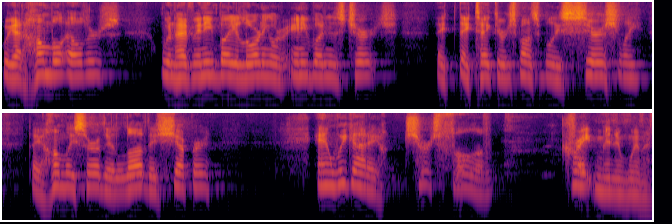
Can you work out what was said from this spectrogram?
we got humble elders. We don't have anybody lording over anybody in this church. They, they take their responsibilities seriously, they humbly serve, they love, they shepherd. And we got a church full of great men and women,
